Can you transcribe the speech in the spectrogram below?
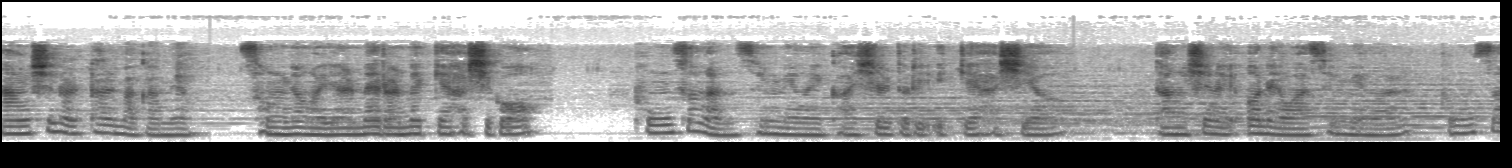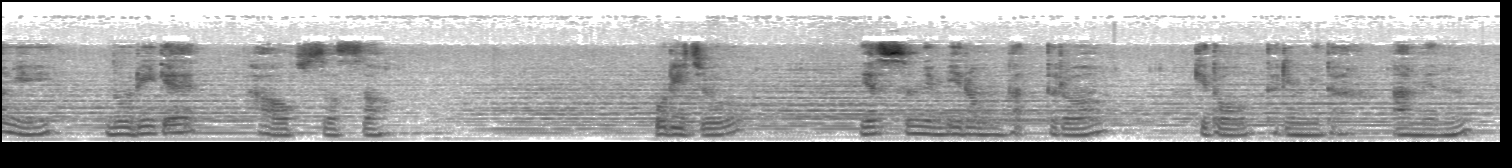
당신을 닮아가며 성령의 열매를 맺게 하시고 풍성한 생명의 가실들이 있게 하시어 당신의 은혜와 생명을 풍성히 누리게 하옵소서. 우리 주 예수님 이름 받들어 기도드립니다. 아멘.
